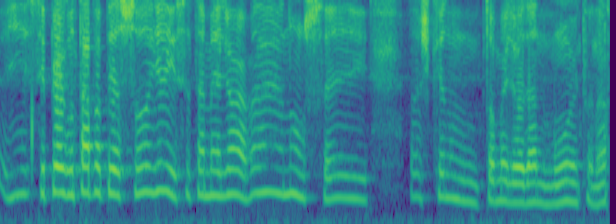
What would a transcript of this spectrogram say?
E se perguntar para a pessoa, e aí, você está melhor? Ah, não sei, acho que não estou melhorando muito, não.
